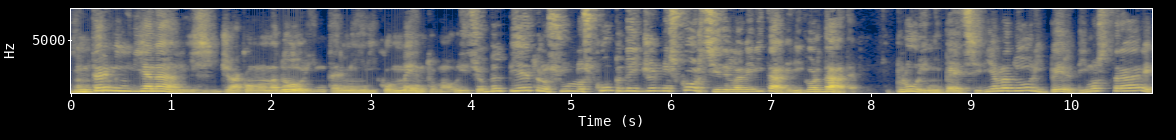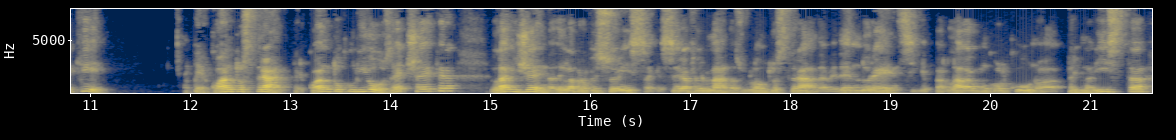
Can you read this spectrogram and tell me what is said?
In termini di analisi Giacomo Amadori, in termini di commento Maurizio Belpietro sullo scoop dei giorni scorsi della verità, vi ricordate? Plurimi pezzi di Amadori per dimostrare che per quanto strana, per quanto curiosa, eccetera, la vicenda della professoressa che si era fermata sull'autostrada vedendo Renzi che parlava con qualcuno, a prima vista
